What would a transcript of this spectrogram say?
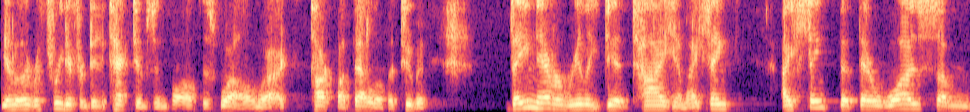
you know, there were three different detectives involved as well. I talk about that a little bit too, but they never really did tie him. I think I think that there was some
